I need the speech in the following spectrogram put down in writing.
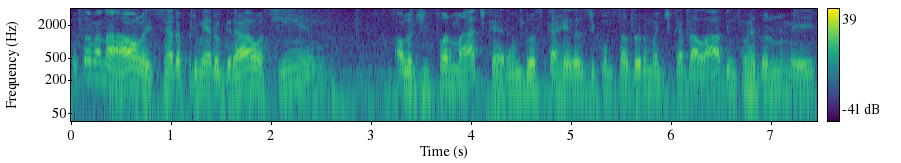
Eu tava na aula, isso era primeiro grau, assim, eu- aula de informática, eram duas carreiras de computador, uma de cada lado e um corredor no meio.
